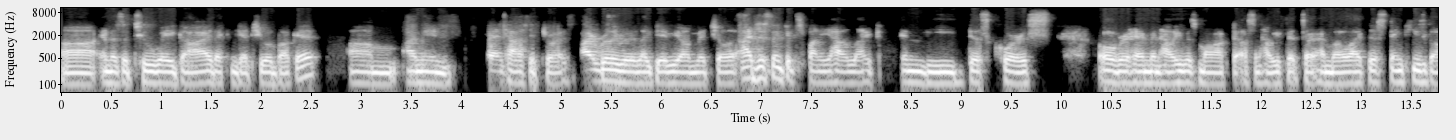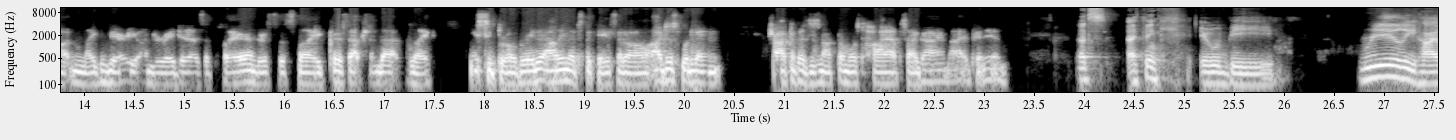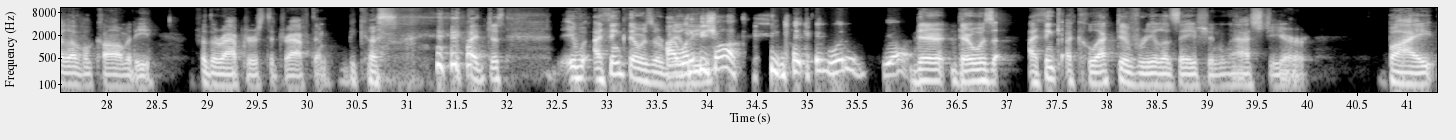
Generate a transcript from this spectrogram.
uh, and as a two-way guy that can get you a bucket. Um, I mean, fantastic choice. I really, really like Davion Mitchell. I just think it's funny how, like, in the discourse over him and how he was mocked us and how he fits our mo. I just think he's gotten like very underrated as a player, and there's this like perception that like he's super overrated. I don't think that's the case at all. I just wouldn't draft him because he's not the most high upside guy in my opinion. That's. I think it would be really high level comedy for the Raptors to draft him because I just. It, I think there was a. Really, I wouldn't be shocked. like it wouldn't. Yeah. There, there was. I think a collective realization last year by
